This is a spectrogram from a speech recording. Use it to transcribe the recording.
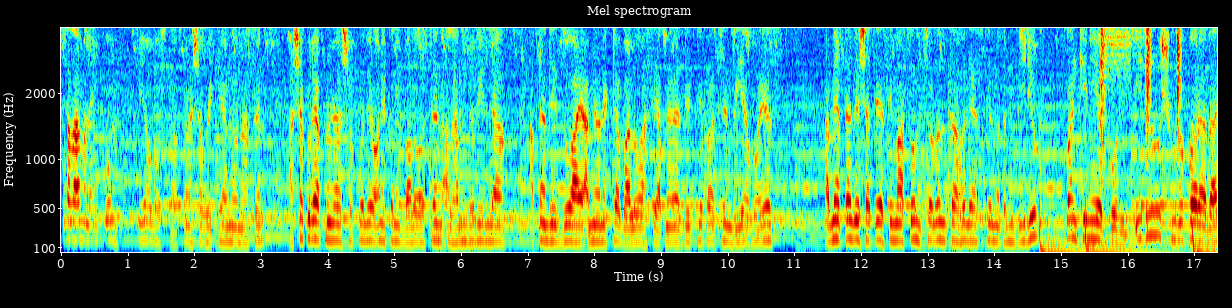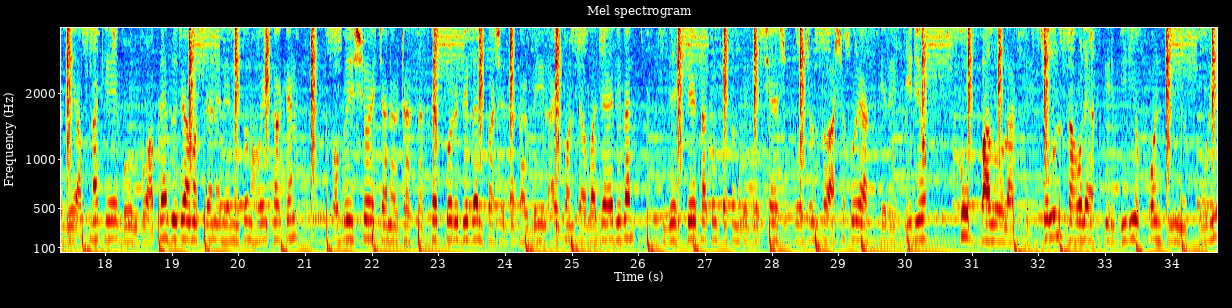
আসসালামু আলাইকুম। কি অবস্থা? আপনারা সবাই কেমন আছেন? আশা করি আপনারা সকলে অনেক অনেক ভালো আছেন। আলহামদুলিল্লাহ, আপনাদের দোয়ায় আমি অনেকটা ভালো আছি। আপনারা দেখতে পাচ্ছেন রিয়া ভয়েস। আমি আপনাদের সাথে আছি মাসুম। চলুন তাহলে আজকের মতন ভিডিও কন্টিনিউ করি। ভিডিও শুরু করার আগে আপনাকে বলব, আপনারা যদি আমার চ্যানেলে নতুন হয়ে থাকেন, অবশ্যই চ্যানেলটা সাবস্ক্রাইব করে দিবেন, পাশে থাকার বেল আইকনটা বাজিয়ে দিবেন। দেখতে থাকুন। প্রথম থেকে শেষ পর্যন্ত আশা করি আজকের এই ভিডিও খুব ভালো লাগবে। চলুন তাহলে আজকের ভিডিও কন্টিনিউ করি।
